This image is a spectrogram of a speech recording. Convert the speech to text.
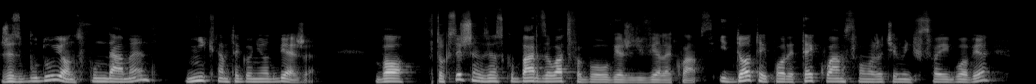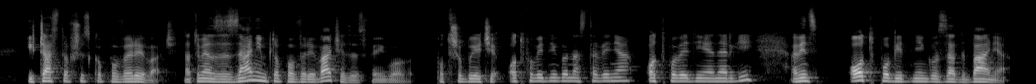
że zbudując fundament, nikt nam tego nie odbierze. Bo w toksycznym związku bardzo łatwo było uwierzyć w wiele kłamstw. I do tej pory te kłamstwo możecie mieć w swojej głowie i czas to wszystko powyrywać. Natomiast zanim to powyrywacie ze swojej głowy, potrzebujecie odpowiedniego nastawienia, odpowiedniej energii, a więc odpowiedniego zadbania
